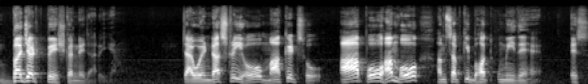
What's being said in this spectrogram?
बजट पेश करने जा रही है। चाहे वो इंडस्ट्री हो मार्केट्स हो, आप हो, हम हो, हम सबकी बहुत उम्मीदें हैं इस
